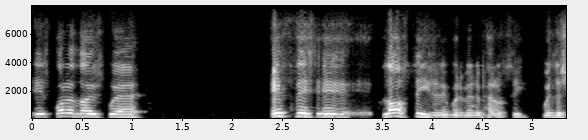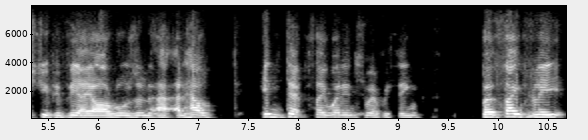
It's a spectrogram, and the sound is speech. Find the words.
it's one of those where if this it, last season it would have been a penalty with the stupid VAR rules and and how in depth they went into everything. But thankfully,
